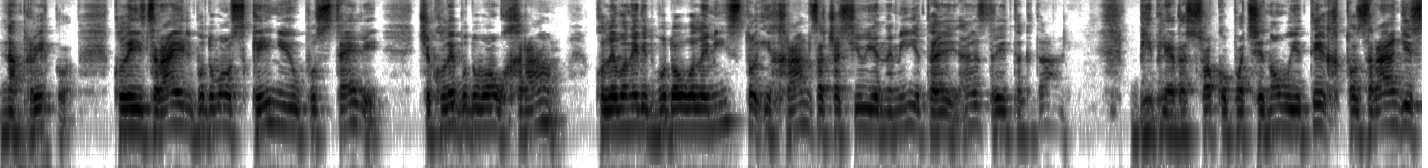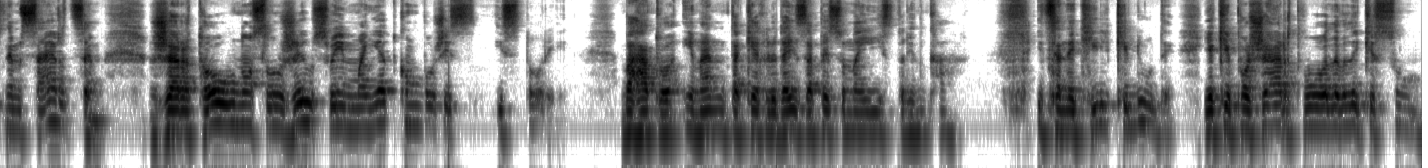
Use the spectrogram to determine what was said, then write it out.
Наприклад, коли Ізраїль будував скинію в пустелі, чи коли будував храм, коли вони відбудовували місто і храм за часів Єнемії та Ездри і так далі. Біблія високо поціновує тих, хто з радісним серцем жертовно служив своїм маєтком Божій історії. Багато імен таких людей записано на її сторінках. І це не тільки люди, які пожертвували великі суми.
